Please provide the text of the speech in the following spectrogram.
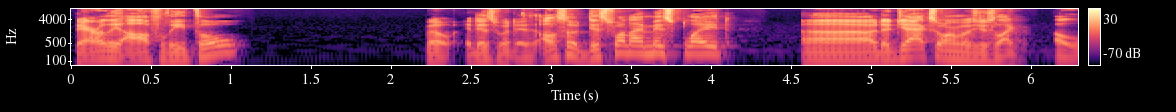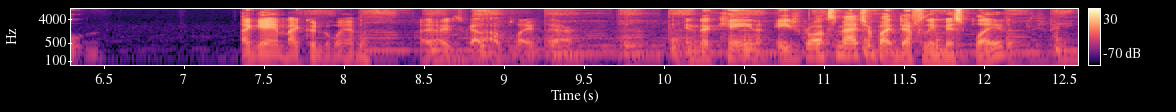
barely off lethal. Well, it is what it is. Also, this one I misplayed. Uh, the Jax Orn was just like a, a game I couldn't win. I, I just got outplayed there. In the Kayn Aatrox matchup, I definitely misplayed.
